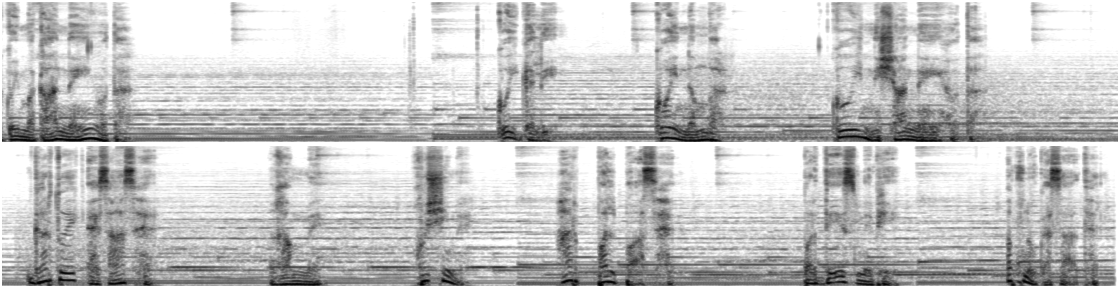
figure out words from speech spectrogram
कोई मकान नहीं होता। कोई गली, कोई नंबर, कोई निशान नहीं होता। घर तो एक एहसास है, गम में, खुशी में, हर पल पास है। परदेश में भी अपनों का साथ है।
